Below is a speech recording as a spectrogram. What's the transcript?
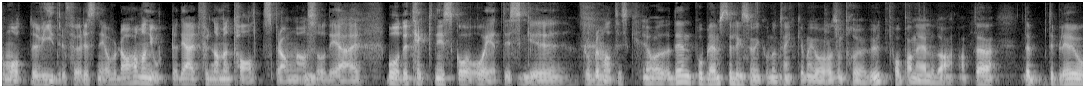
på en måte videreføres nedover. Da har man gjort det. Det er et fundamentalt sprang. altså. Det er både teknisk og, og etisk eh, problematisk. Ja, Det er en problemstilling som jeg kunne tenke meg å altså, prøve ut på panelet. da, at det, det, det blir jo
